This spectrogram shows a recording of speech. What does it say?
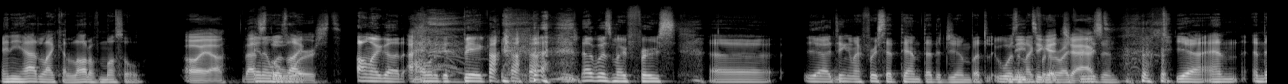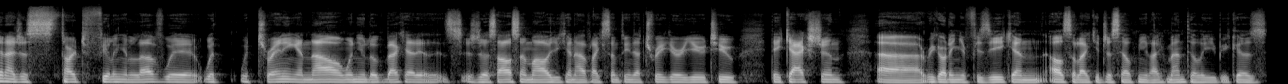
and he had like a lot of muscle. Oh yeah. That's And the was like- worst. Oh my god, I want to get big. that was my first uh yeah, I think my first attempt at the gym, but it wasn't Need like for the right jacked. reason. yeah, and and then I just start feeling in love with with with training, and now when you look back at it, it's, it's just awesome how you can have like something that trigger you to take action uh, regarding your physique, and also like it just helped me like mentally because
